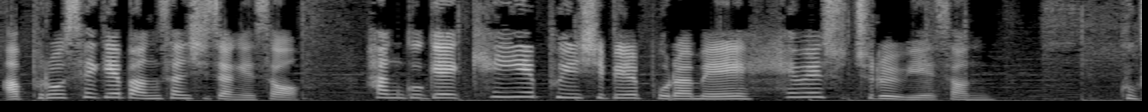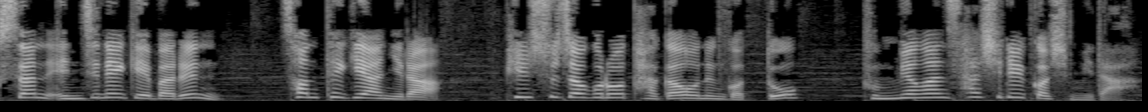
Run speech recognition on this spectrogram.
앞으로 세계 방산 시장에서 한국의 KF-21 보라매의 해외 수출을 위해선 국산 엔진의 개발은 선택이 아니라 필수적으로 다가오는 것도 분명한 사실일 것입니다.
